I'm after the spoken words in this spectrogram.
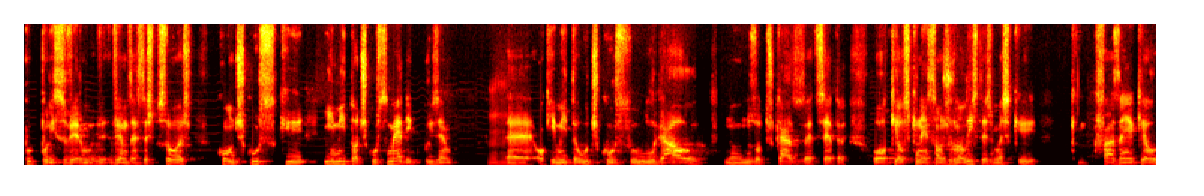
por, por isso ver- vemos essas pessoas com um discurso que imita o discurso médico, por exemplo, eh, ou que imita o discurso legal no- nos outros casos, etc. Ou aqueles que nem são jornalistas, mas que, que, que fazem aquele,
